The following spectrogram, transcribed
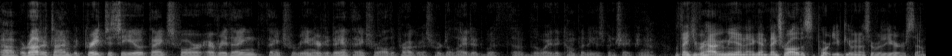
uh, we're out of time, but great to see you. Thanks for everything. Thanks for being here today, and thanks for all the progress. We're delighted with uh, the way the company has been shaping up. Well, thank you for having me, and again, thanks for all the support you've given us over the years. So.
